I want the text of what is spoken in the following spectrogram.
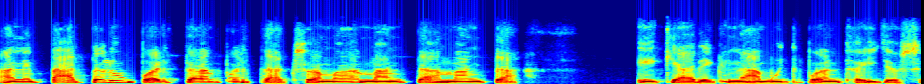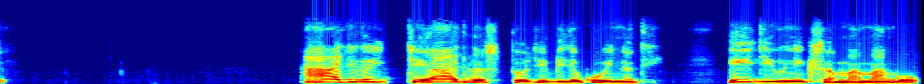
અને પાતળું પડતા પડતા ક્ષમા માંગતા માંગતા એ ક્યારેક નાબૂદ પણ થઈ જશે. આ જ રીત છે, આ જ રસ્તો છે, બીજો કોઈ નથી. એ જીવની ક્ષમા માંગો.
